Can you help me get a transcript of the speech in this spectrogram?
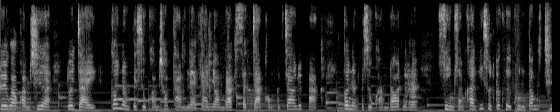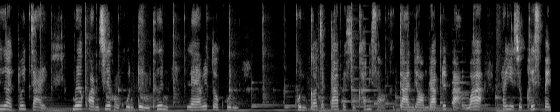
ด้วยว่าความเชื่อด้วยใจก็นำไปสู่ความชอบธรรม และการยอมรับสัจจะของพระเจ้าด้วยปาก ก็นำไปสู่ความรอดนะคะ สิ่งสำคัญที่สุดก็คือคุณต้องเชื่อด้วยใจ เมื่อความเชื่อของคุณตื่นขึ้น แล้วในตัวคุณ คุณก็จะก้าวไปสู่ขั้นที่สองคือการยอมรับด้วยปากว่าพระเยซูคริสต์เป็น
